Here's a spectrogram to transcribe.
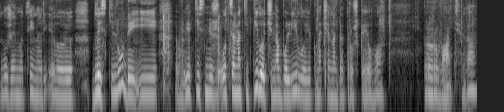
Дуже емоційно е, близькі люди, і якісь між оце накипіло чи наболіло, як наче треба трошки його прорвати. Да?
